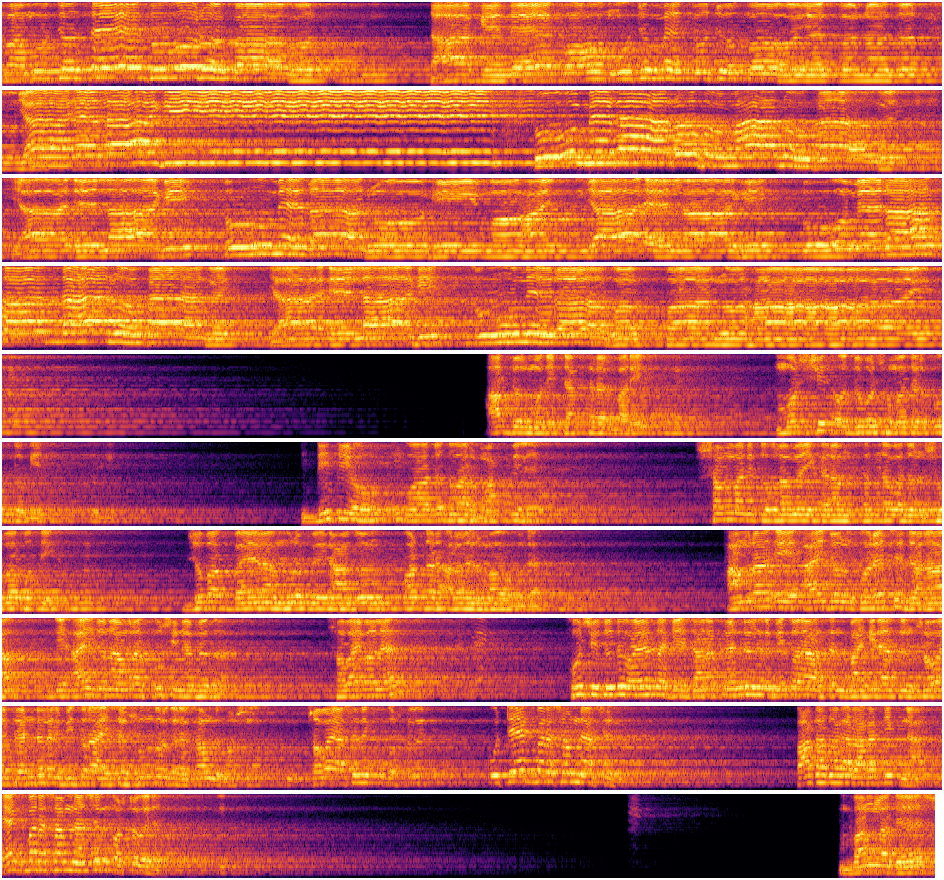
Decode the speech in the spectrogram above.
का मुझसे दूर का ताके देखो मुझमें तुझको एक नज़र। या আব্দুল মজিদ ডাক্তারের বাড়ি, মসজিদ ও যুব সমাজের উদ্যোগে। দ্বিতীয় ওয়াজদোয়ার মাহফিলে সম্মানিত ওলামাই কারাম সদ্দাবাজন সভাপতি, যুবক ভাইয়েরা, মুরব্বীন আজম, পর্দার আলমের মা আমরা এই আয়োজন করেছে যারা, এই আয়োজনে আমরা খুশি নেবে সবাই বলেন খুশি যদি হয়ে থাকে, যারা প্যান্ডেলের ভিতরে আছেন, বাহিরে আছেন, সবাই প্যান্ডেলের ভিতরে আইসে সুন্দর করে সামনে বসে। সবাই আসেন একটু করে ওইটা একবারে সামনে আসেন। পাকা জায়গা রাখা ঠিক না। একবারে সামনে আসেন, কষ্ট করে। বাংলাদেশ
